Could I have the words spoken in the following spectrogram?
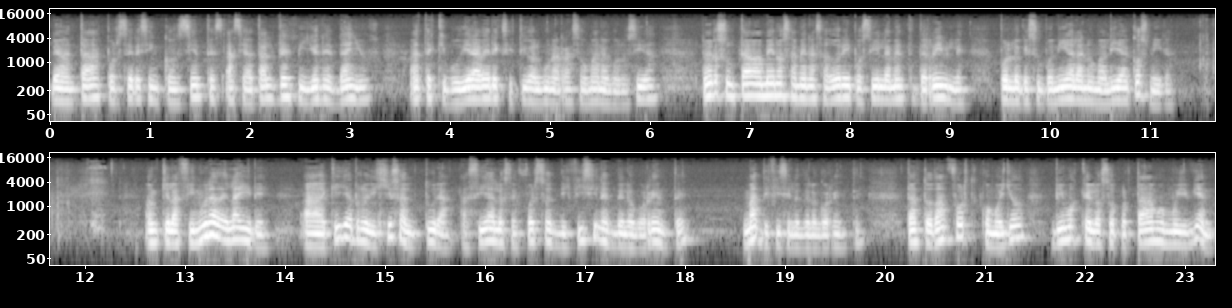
levantadas por seres inconscientes hacia tal vez millones de años antes que pudiera haber existido alguna raza humana conocida, no resultaba menos amenazadora y posiblemente terrible por lo que suponía la anomalía cósmica. Aunque la finura del aire a aquella prodigiosa altura hacía los esfuerzos difíciles de lo corriente, más difíciles de lo corriente, tanto Danforth como yo vimos que lo soportábamos muy bien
